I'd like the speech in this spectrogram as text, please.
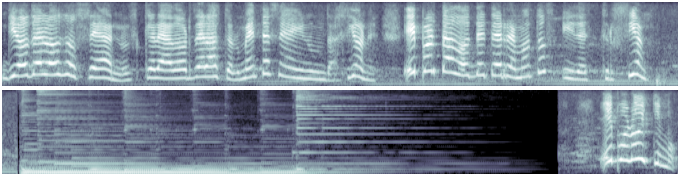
dios de los océanos, creador de las tormentas e inundaciones y portador de terremotos y destrucción. Y por último,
